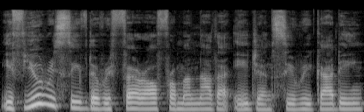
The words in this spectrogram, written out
If you received a referral from another agency regarding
